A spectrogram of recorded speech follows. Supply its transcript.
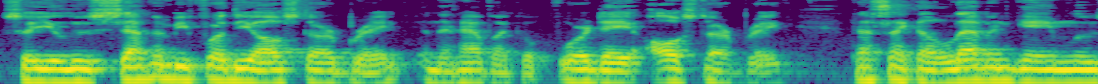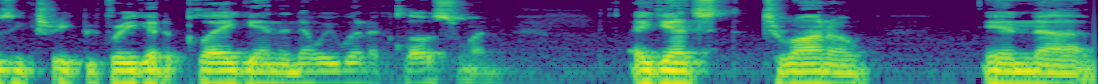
So you lose seven before the All Star break, and then have like a four day All Star break. That's like 11 game losing streak before you get to play again, and then we win a close one against Toronto in uh,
